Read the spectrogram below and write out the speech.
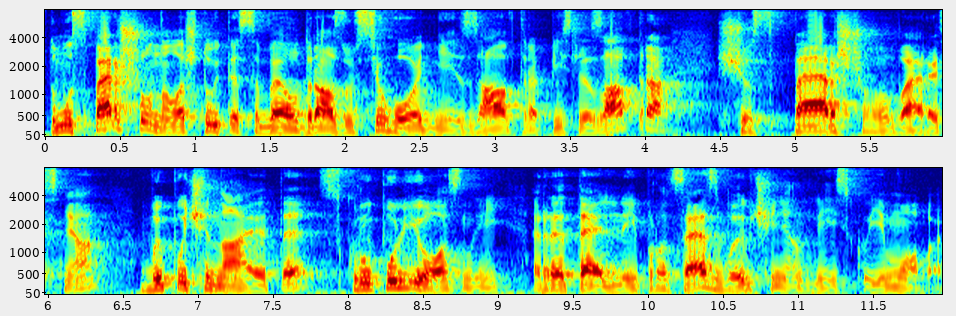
Тому спершу налаштуйте себе одразу сьогодні, завтра, післязавтра, що з 1 вересня ви починаєте скрупульозний, ретельний процес вивчення англійської мови.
